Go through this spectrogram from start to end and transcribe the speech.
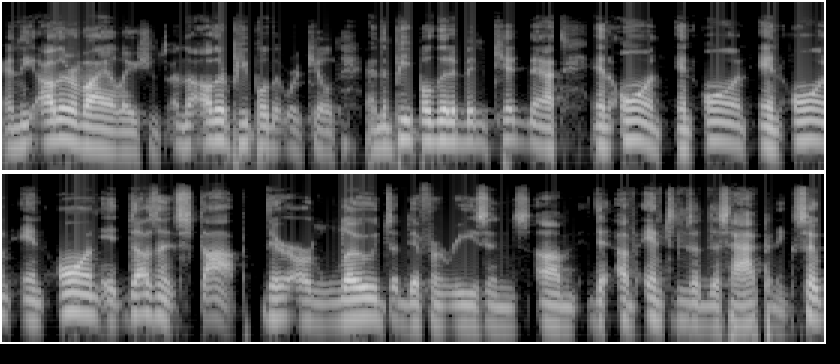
and the other violations and the other people that were killed and the people that have been kidnapped and on and on and on and on. It doesn't stop. There are loads of different reasons um, of instances of this happening. So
